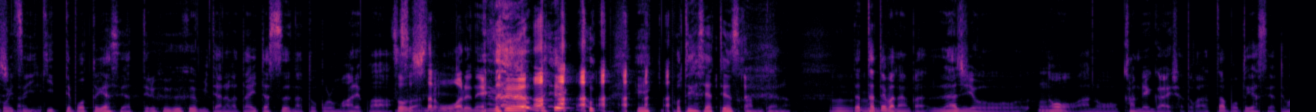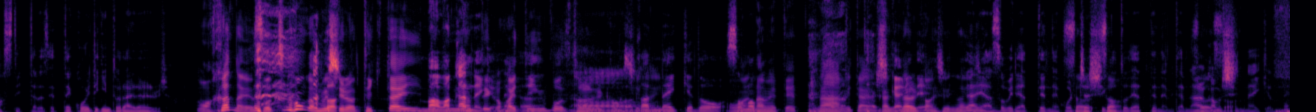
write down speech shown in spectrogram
こいつ生きってポッドキャストやってるふふふみたいなのが大多数なところもあればそうだね。したら終わるね。えポッドキャストやってんすか？みたいな。うん。だ例えばなんかラジオの,、あの関連会社とかだったらポッドキャストやってますって言ったら絶対好意的に捉えられるじゃんわかんないよ。そっちの方がむしろ敵対的 まあわかんないファイティングポーズ取られるかもわしれない。かんないけどお前舐めてんなみたいな感じになるかもしれないじゃん何遊びでやってんだよこっちは仕事でやってんだよみたいになるかもしれないけどね。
